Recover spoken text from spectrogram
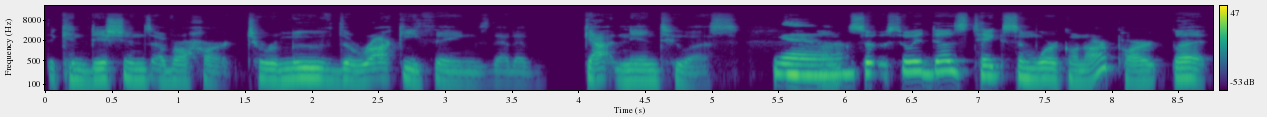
the conditions of our heart, to remove the rocky things that have gotten into us. Yeah. Um, so, so it does take some work on our part, but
